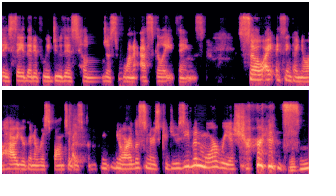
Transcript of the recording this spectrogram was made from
They say that if we do this he'll just want to escalate things so I, I think I know how you're going to respond to this. You know, our listeners could use even more reassurance. Mm-hmm.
